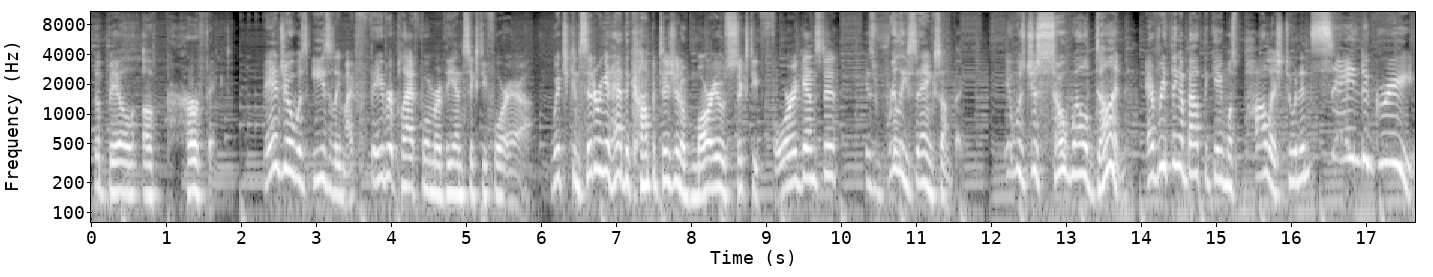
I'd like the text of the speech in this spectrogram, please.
the bill of perfect. Banjo was easily my favorite platformer of the N64 era, which considering it had the competition of Mario 64 against it, is really saying something. It was just so well done. Everything about the game was polished to an insane degree.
